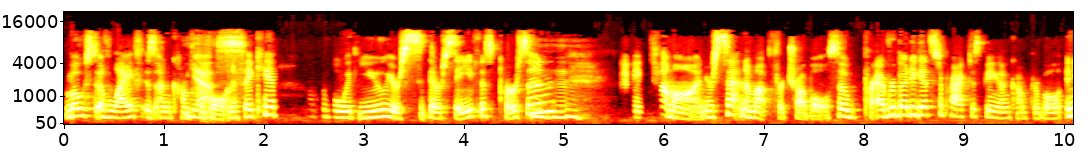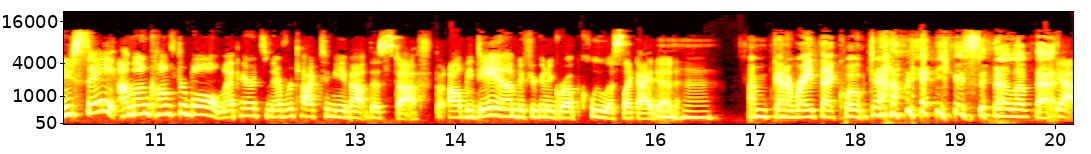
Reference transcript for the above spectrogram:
Most of life is uncomfortable, Yes. and if they can't be comfortable with you, you're their safest person. Mhm. I mean, come on, you're setting them up for trouble. So pr- everybody gets to practice being uncomfortable. And you say, I'm uncomfortable. My parents never talked to me about this stuff, but I'll be damned if you're going to grow up clueless like I did. Mhm. I'm going to write that quote down and use it. I love that. Yeah.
